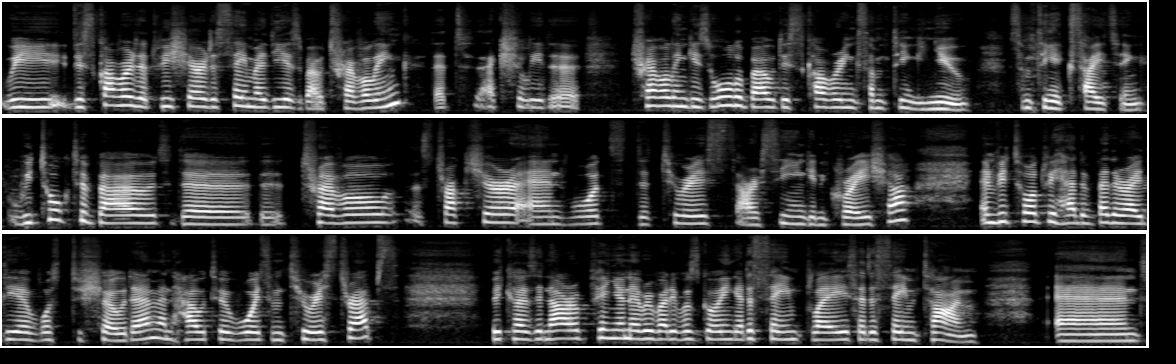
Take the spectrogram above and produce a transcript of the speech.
we discovered that we share the same ideas about traveling. That actually the traveling is all about discovering something new, something exciting. We talked about the, the travel structure and what the tourists are seeing in Croatia. And we thought we had a better idea of what to show them and how to avoid some tourist traps. Because, in our opinion, everybody was going at the same place at the same time. And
